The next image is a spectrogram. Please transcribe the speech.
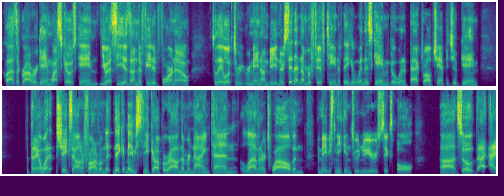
classic rivalry game, West Coast game. USC is undefeated 4 0. So they look to re- remain unbeaten. They're sitting at number 15. If they can win this game and go win a Pac 12 championship game, depending on what shakes out in front of them, they, they could maybe sneak up around number 9, 10, 11, or 12 and, and maybe sneak into a New Year's Six bowl. Uh, so I, I,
